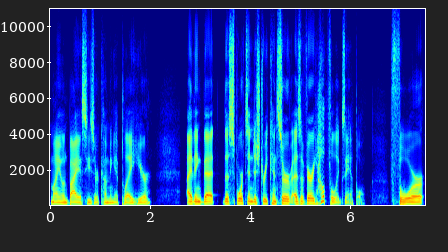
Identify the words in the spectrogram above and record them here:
my own biases are coming at play here. I think that the sports industry can serve as a very helpful example for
